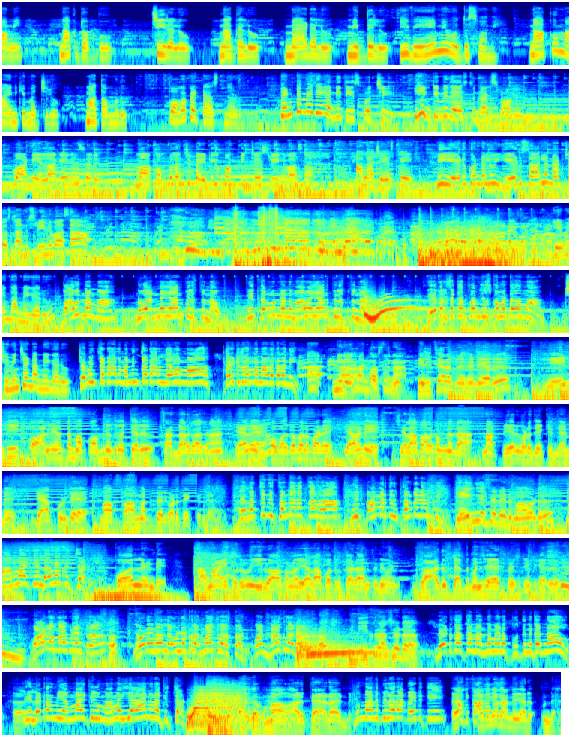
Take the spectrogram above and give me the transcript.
స్వామి నాకు డబ్బు చీరలు నగలు మేడలు మిద్దెలు ఇవేమీ వద్దు స్వామి. నాకు మా ఆయనకి మధ్యలో మా తమ్ముడు పొగ పెట్టేస్తున్నాడు. పెంట మీద అన్ని తీసుకొచ్చి ఇంటి మీద వేస్తున్నాడు స్వామి. వాణ్ణి ఎలాగైనా సరే మా కొంపులంచి బయటికి పంపించే శ్రీనివాస. అలా చేస్తే నీ ఏడు కొండలు ఏడు సార్లు నడిచొస్తాను శ్రీనివాస. ఏమైంది అన్నయ్య గారు? బాగుందమ్మా. నువ్వు అన్నయ్య అని పిలుస్తున్నావు. నీ తమ్ముడు నన్ను మామయ్య అని పిలుస్తున్నాడు. ఏ వరుస కన్ఫర్మ్ చేసుకోమంటావమ్మా? క్షమించండి అన్నయ్య గారు. క్షమించడాలు మన్నించడాలు లేవమ్మా. బయటకు రమ్మన్నా విధవని ఆ, మీరేమనుకోకండి వస్తున్నా. పిలిచారా ప్రెసిడెంట్ గారు? ఏంటి కాలనీ అంతా మా కొమ్మ మీదకి వచ్చారు? చందాల కోసమా? ఏమే ఓ పది రూపాయలు పడే. ఏమండి శిలాపలకం మీద నా పేరు కూడా చెక్కించండి. గ్యాప్ ఉంటే మా బామ్మర్ది పేరు కూడా చెక్కించండి. వచ్చింది నీ చంపడానికి. ఏం చేశాడండి మావాడు? మా అమ్మాయికి లవ్ లెటర్ ఇచ్చాడు. పోన్లేండి. అమాయకుడు ఈ లోకంలో ఎలా బతుకుతాడు అనుకునేవాడిని. వాడు పెద్ద మనిషి అయ్యాడు ప్రెసిడెంట్ గారు. వాడు అమ్మాయి కూడా ఏంట్రా. ఎవడైనా లవ్ లెటర్ అమ్మాయికి రాస్తాడు. వాడు నాకు రాస్తాడు మీకు రాశాడా? లేటుగా కన్నా అందమైన కూతుని కన్నావు. ఈ లెటర్ మీ అమ్మాయికి మామయ్య అని నాకు ఇచ్చాడు. మా వాడు తేడా అండి. ముందాన్ని పిలవరా బయటికి? ఏ, అది కాదు అది కదా అన్నయ్య గారు. ఉండే.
